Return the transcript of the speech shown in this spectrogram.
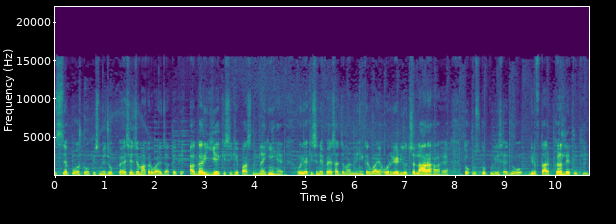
इससे पोस्ट ऑफ़िस में जो पैसे जमा करवाए जाते थे, अगर ये किसी के पास नहीं है और या किसी ने पैसा जमा नहीं करवाया और रेडियो चला रहा है तो उसको पुलिस है जो गिरफ़्तार कर लेती थी।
